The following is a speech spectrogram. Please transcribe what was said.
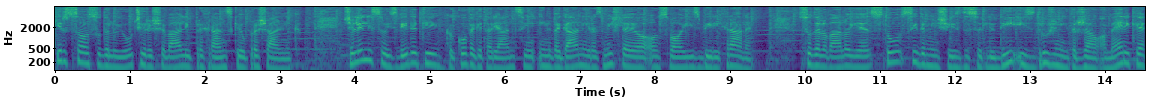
kjer so sodelujoči reševali prehranski vprašalnik. Želeli so izvedeti, kako vegetarijanci in vegani razmišljajo o svoji izbiri hrane. Sodelovalo je 167 ljudi iz Združenih držav Amerike,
